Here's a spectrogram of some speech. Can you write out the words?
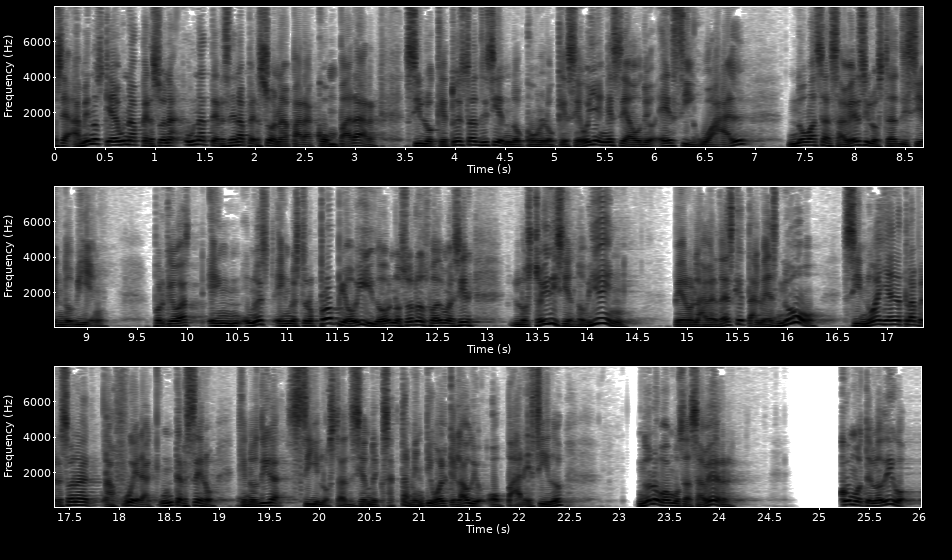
o sea, a menos que haya una persona, una tercera persona para comparar si lo que tú estás diciendo con lo que se oye en ese audio es igual, no vas a saber si lo estás diciendo bien. Porque vas, en, nuestro propio oído nosotros podemos decir, lo estoy diciendo bien, pero la verdad es que tal vez no. Si no hay otra persona afuera, un tercero, que nos diga, sí, lo estás diciendo exactamente igual que el audio o parecido, no lo vamos a saber. ¿Cómo te lo digo?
